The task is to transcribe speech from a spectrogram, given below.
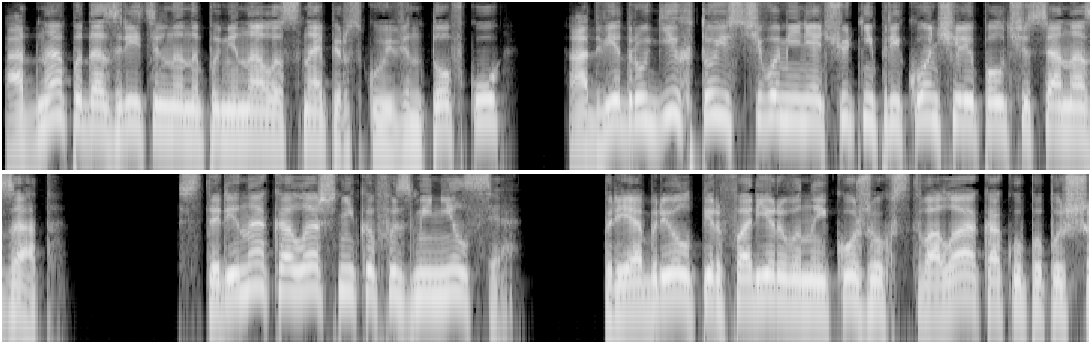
Одна подозрительно напоминала снайперскую винтовку, а две других то, из чего меня чуть не прикончили полчаса назад. Старина Калашников изменился. Приобрел перфорированный кожух ствола, как у ППШ,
